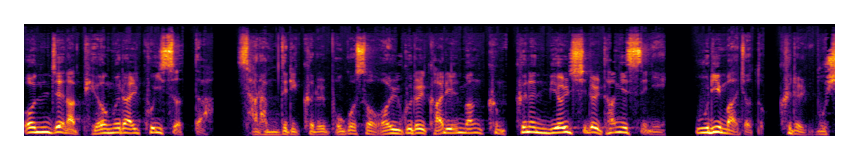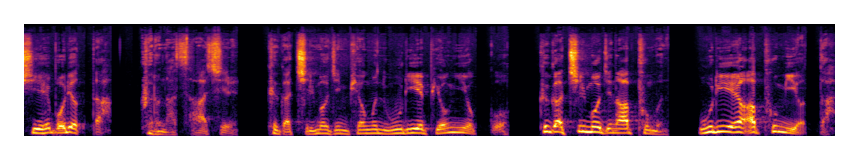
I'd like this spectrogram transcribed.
언제나 병을 앓고 있었다. 사람들이 그를 보고서 얼굴을 가릴 만큼 그는 멸시를 당했으니 우리마저도 그를 무시해버렸다. 그러나 사실 그가 짊어진 병은 우리의 병이었고 그가 짊어진 아픔은 우리의 아픔이었다.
